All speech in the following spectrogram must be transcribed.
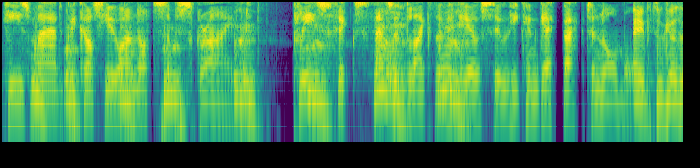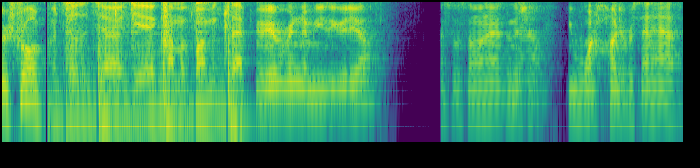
He's mad because you are not subscribed. Please fix that and like the video so he can get back to normal. Ape together strong. Until the terrors, yeah, coming from me, clap. Have you ever been in a music video? That's what someone asked in the No. chat. You 100% have.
